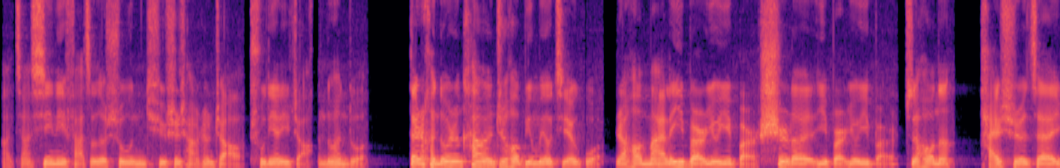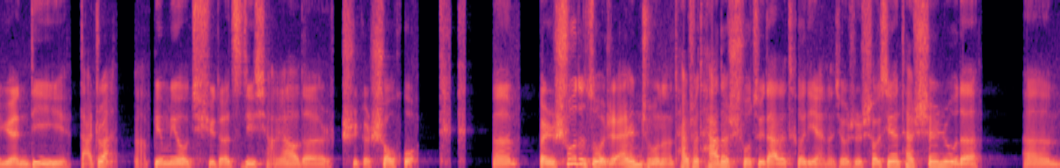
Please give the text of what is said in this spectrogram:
啊，讲吸引力法则的书，你去市场上找，书店里找很多很多，但是很多人看完之后并没有结果，然后买了一本又一本，试了一本又一本，最后呢还是在原地打转啊，并没有取得自己想要的这个收获。嗯，本书的作者 Andrew 呢，他说他的书最大的特点呢，就是首先他深入的，嗯，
